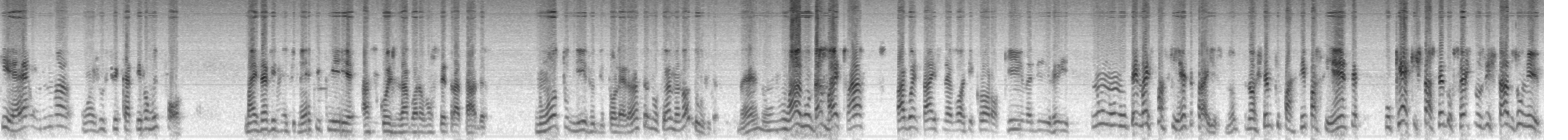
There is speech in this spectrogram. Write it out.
que é uma, uma justificativa muito forte. Mas, evidentemente, que as coisas agora vão ser tratadas num outro nível de tolerância, não tenho a menor dúvida. Né? Não, não, há, não dá mais para aguentar esse negócio de cloroquina, de, não, não, não tem mais paciência para isso. Não, nós temos que partir paciência. O que é que está sendo feito nos Estados Unidos?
